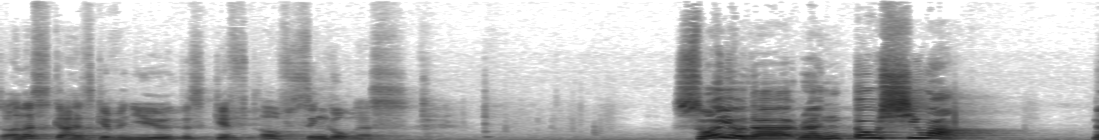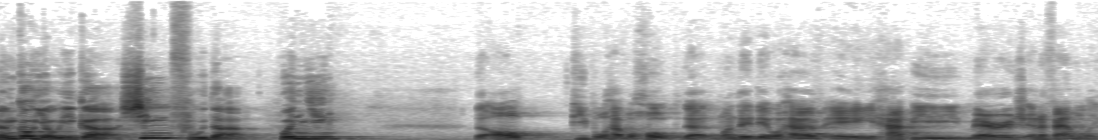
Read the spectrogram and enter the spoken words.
So unless God has given you this gift of singleness, 所有的人都希望能够有一个幸福的婚姻。that all people have a hope that one day they will have a happy marriage and a family.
